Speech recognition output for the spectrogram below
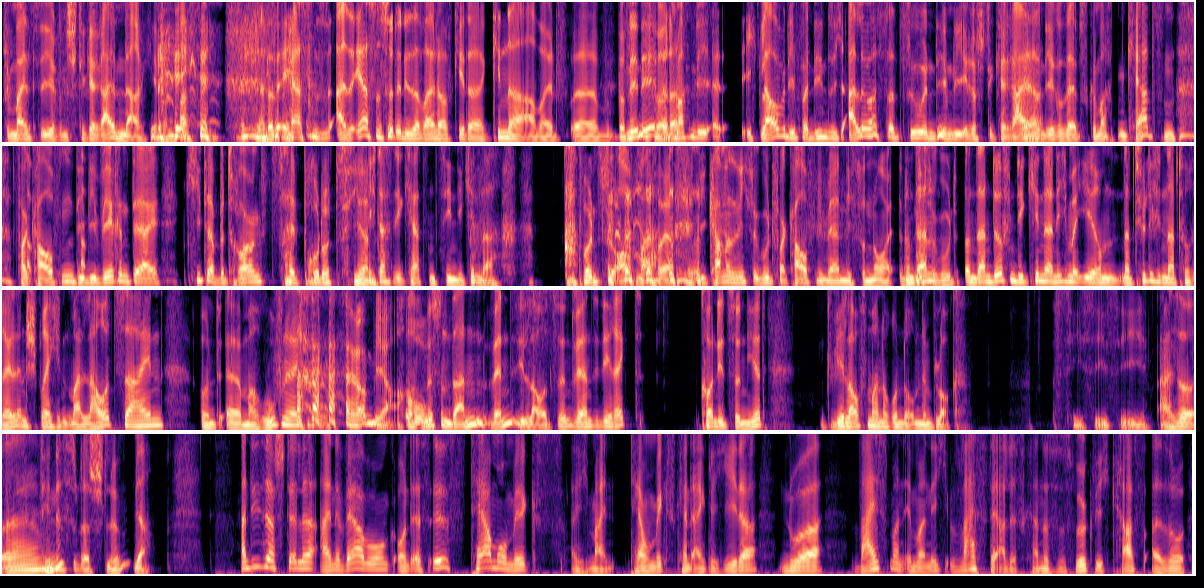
Du meinst, die ihren Stickereien nachgehen und basteln. Also erstens, also erstens wird in dieser Waldorf-Kita Kinderarbeit äh, Nee, nee, das machen die. äh, Ich glaube, die verdienen sich alle was dazu, indem die ihre Stickereien Ja. und ihre selbstgemachten Kerzen verkaufen, die die während der Kita-Betreuungszeit produzieren. Ich dachte, die Kerzen ziehen die Kinder. Ab und zu auch mal, aber die kann man nicht so gut verkaufen, die werden nicht so neu, Und nicht dann, so gut. und dann dürfen die Kinder nicht mehr ihrem natürlichen Naturell entsprechend mal laut sein und äh, mal rufen Hör mir und auf. müssen dann, wenn sie laut sind, werden sie direkt konditioniert. Wir laufen mal eine Runde um den Block. Si, si, si. Also, ähm, Findest du das schlimm? ja. An dieser Stelle eine Werbung und es ist Thermomix. Ich meine, Thermomix kennt eigentlich jeder, nur weiß man immer nicht, was der alles kann. Das ist wirklich krass. Also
